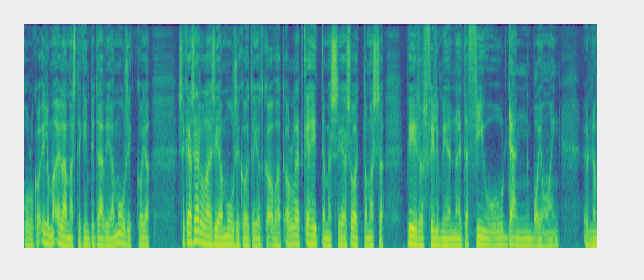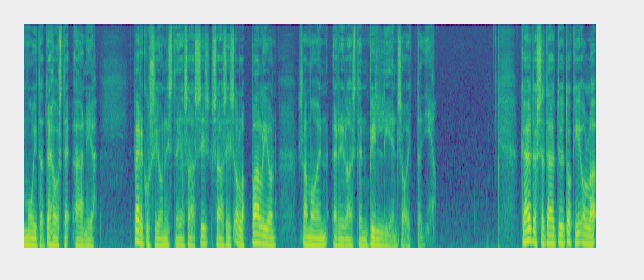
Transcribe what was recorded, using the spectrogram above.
ulkoilmaelämästäkin pitäviä muusikkoja sekä sellaisia muusikoita, jotka ovat olleet kehittämässä ja soittamassa piirrosfilmien näitä fiu, dang, boing ynnä muita tehosteääniä. Perkussionisteja saa siis, saa siis olla paljon, samoin erilaisten pillien soittajia. Käytössä täytyy toki olla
